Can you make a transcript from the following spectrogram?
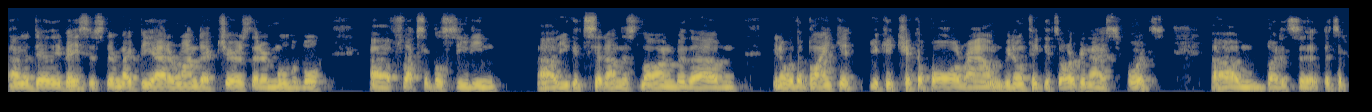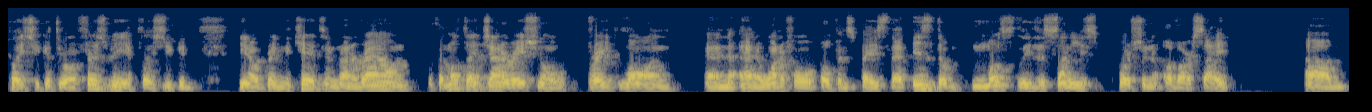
on a daily basis, there might be Adirondack chairs that are movable, uh, flexible seating. Uh, you could sit on this lawn with, um, you know, with a blanket. You could kick a ball around. We don't think it's organized sports, um, but it's a it's a place you could throw a frisbee, a place you could, you know, bring the kids and run around. It's a multi generational great lawn and, and a wonderful open space that is the mostly the sunniest portion of our site. Um,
